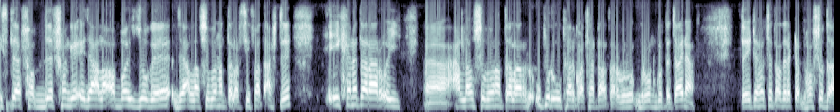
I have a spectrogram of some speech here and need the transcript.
ইস্তেয়া শব্দের সঙ্গে এই যে আল্লাহ অব্যয় যোগে যে আল্লাহ সুবহানাহু ওয়া তাআলার সিফাত আসছে, এইখানে তারা আর ওই আল্লাহ সুবহানাহু ওয়া তাআলার উপরে উঠার কথাটা তারা গ্রহণ করতে চায় না। তো এটা হচ্ছে তাদের একটা ভ্রষ্টতা।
